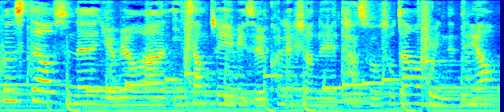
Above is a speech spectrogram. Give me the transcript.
쿤스트하우스는 유명한 인상주의 미술 컬렉션을 다수 소장하고 있는데요.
